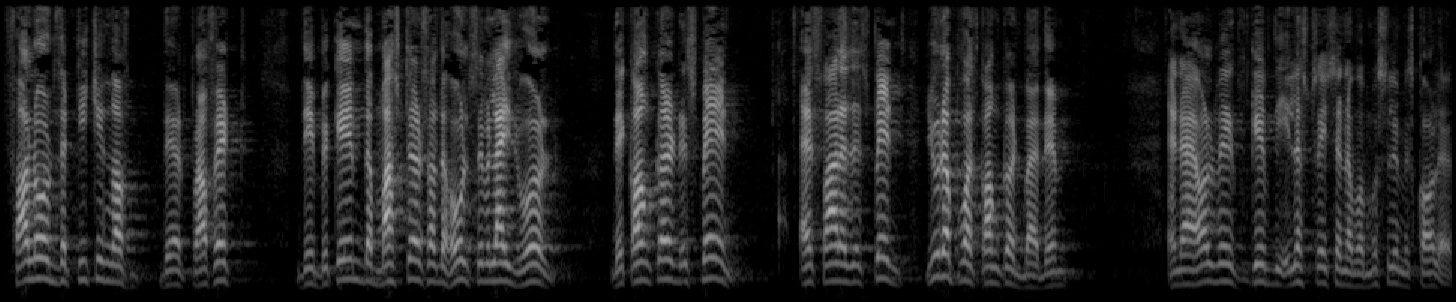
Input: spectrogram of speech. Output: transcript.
followed the teaching of their Prophet, they became the masters of the whole civilized world. They conquered Spain. As far as Spain, Europe was conquered by them. And I always give the illustration of a Muslim scholar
